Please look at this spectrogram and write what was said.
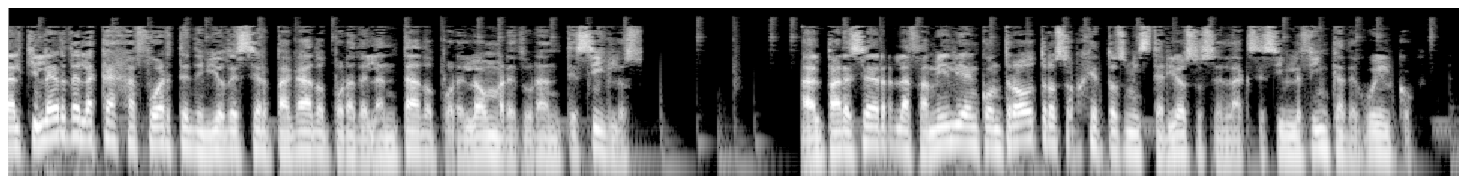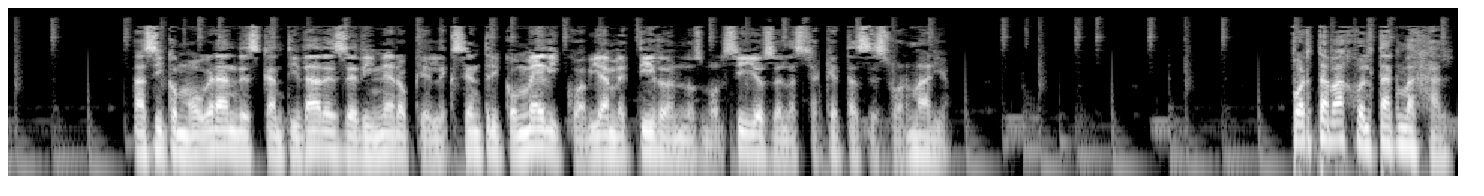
alquiler de la caja fuerte debió de ser pagado por adelantado por el hombre durante siglos. Al parecer, la familia encontró otros objetos misteriosos en la accesible finca de Wilcock, así como grandes cantidades de dinero que el excéntrico médico había metido en los bolsillos de las chaquetas de su armario. Puerta bajo el Taj Mahal.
